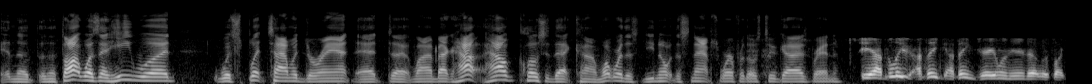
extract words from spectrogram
and the and the thought was that he would would split time with Durant at uh, linebacker. How how close did that come? What were the do you know what the snaps were for those two guys, Brandon? Yeah, I believe. I think. I think Jaylon ended up with like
